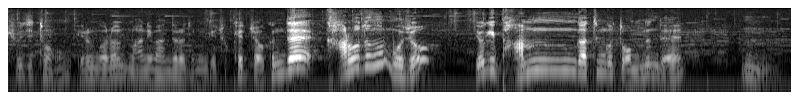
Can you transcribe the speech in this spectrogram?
휴지통 이런 거는 많이 만들어 두는 게 좋겠죠. 근데 가로등은 뭐죠? 여기 밤 같은 것도 없는데. 음.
